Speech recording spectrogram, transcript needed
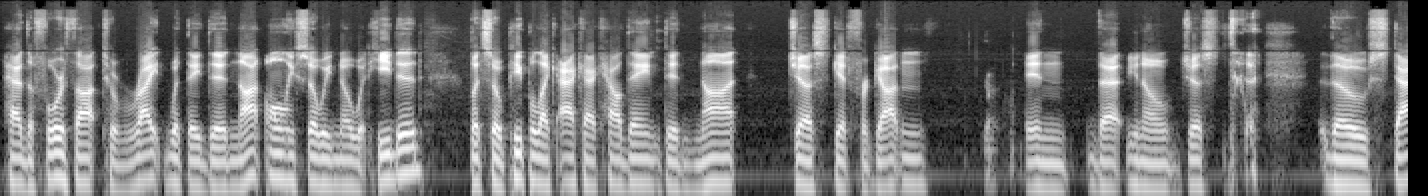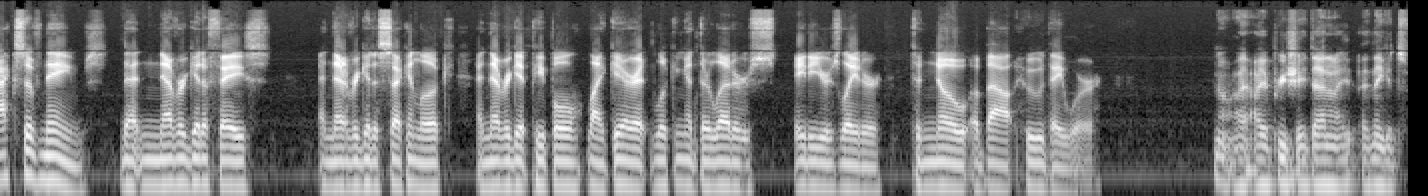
had the forethought to write what they did, not only so we know what he did, but so people like Ack-Ack Haldane did not just get forgotten in that, you know, just those stacks of names that never get a face and never get a second look and never get people like Garrett looking at their letters 80 years later to know about who they were. No, I, I appreciate that. And I, I think it's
